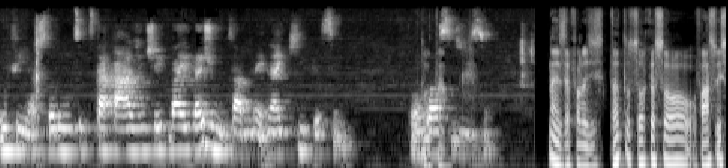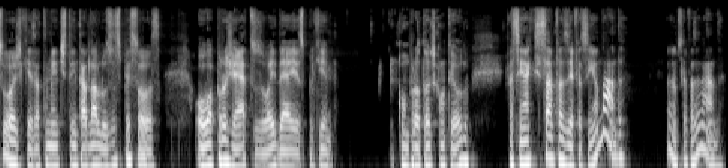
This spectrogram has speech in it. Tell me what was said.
Enfim, acho que todo mundo se destacar, a gente vai, vai junto, sabe? Na, na equipe, assim. Então, eu Total. gosto disso. Não, você falou disso. Tanto sou que eu sou, faço isso hoje, que é exatamente tentar dar luz às pessoas. Ou a projetos, ou a ideias, porque como produtor de conteúdo, assim, ah, o que você sabe fazer? Falei assim, eu nada. Eu não sei fazer nada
